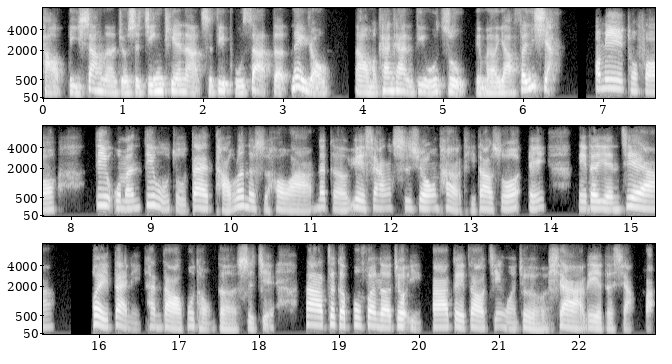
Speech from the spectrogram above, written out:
好，以上呢就是今天呢、啊、持地菩萨的内容。那我们看看第五组有没有要分享？阿弥陀佛。第我们第五组在讨论的时候啊，那个月香师兄他有提到说，诶，你的眼界啊。会带你看到不同的世界。那这个部分呢，就引发对照经文就有下列的想法，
